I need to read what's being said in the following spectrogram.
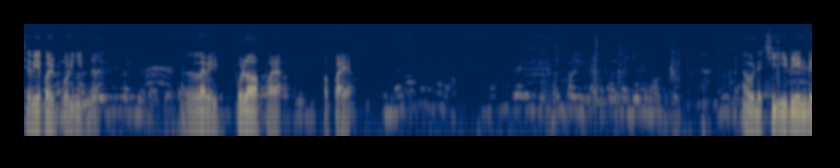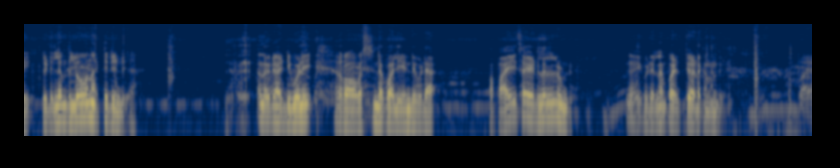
ചെറിയ പഴുപ്പ് തുടങ്ങിയിട്ടുണ്ട്. നല്ല വലിപ്പുള്ള പപ്പായ പപ്പായ. അവിടെ ചീരയുണ്ട്. എന്തല്ലോ നട്ടിട്ടുണ്ട്. അല്ല ഒരു അടിപൊളി റോബസ്റ്റിന്റെ കൊലയുണ്ട് ഇവിടെ. പപ്പായ ഈ സൈഡിലെല്ലാം ഉണ്ട്. ഇവിടെ എല്ലാം പഴുത്ത് കിടക്കുന്നുണ്ട്. പപ്പായ.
